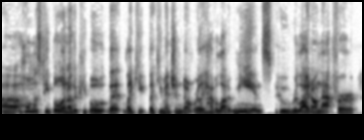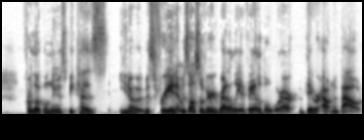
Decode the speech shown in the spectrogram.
uh, homeless people and other people that, like you, like you mentioned, don't really have a lot of means, who relied on that for for local news because you know it was free and it was also very readily available where they were out and about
